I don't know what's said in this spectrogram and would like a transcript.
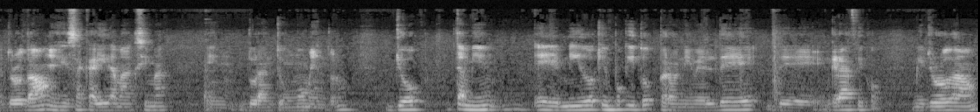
El drawdown es esa caída máxima en, durante un momento. ¿no? Yo también eh, mido aquí un poquito, pero a nivel de, gráfico, mi drawdown,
